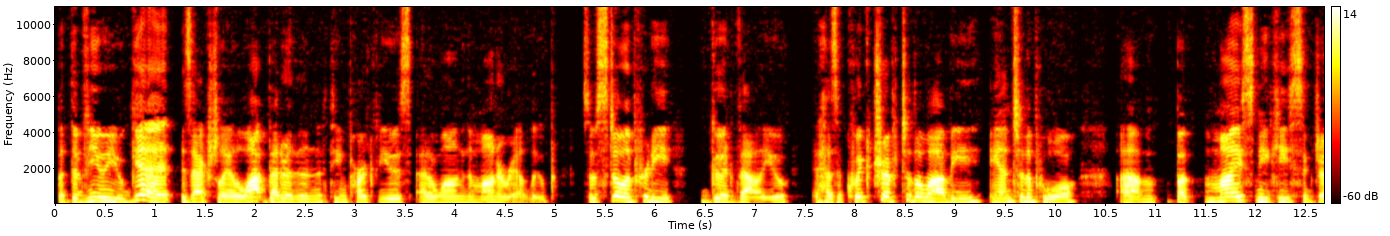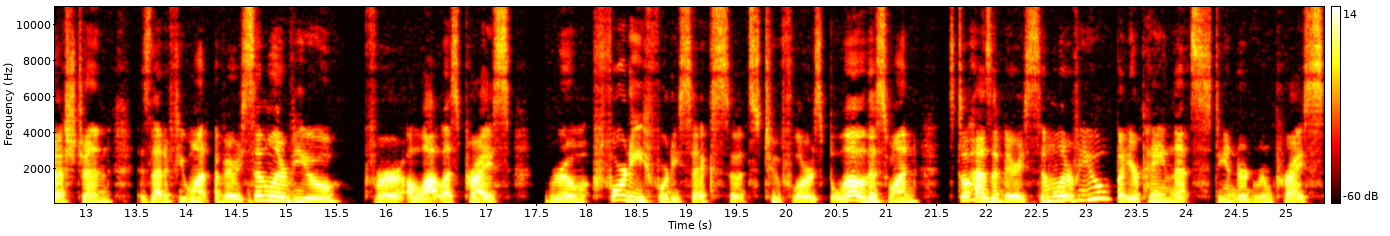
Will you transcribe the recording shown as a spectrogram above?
but the view you get is actually a lot better than the theme park views at along the monorail loop. So still a pretty good value. It has a quick trip to the lobby and to the pool. Um, but my sneaky suggestion is that if you want a very similar view for a lot less price, room 4046, so it's two floors below this one, still has a very similar view, but you're paying that standard room price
